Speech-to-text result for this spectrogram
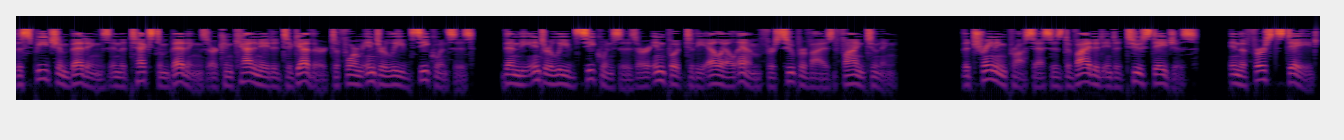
The speech embeddings and the text embeddings are concatenated together to form interleaved sequences, then the interleaved sequences are input to the LLM for supervised fine tuning. The training process is divided into two stages. In the first stage,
